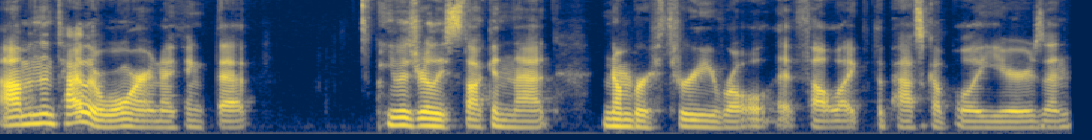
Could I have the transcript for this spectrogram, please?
Um, and then Tyler Warren, I think that he was really stuck in that number three role. It felt like the past couple of years, and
